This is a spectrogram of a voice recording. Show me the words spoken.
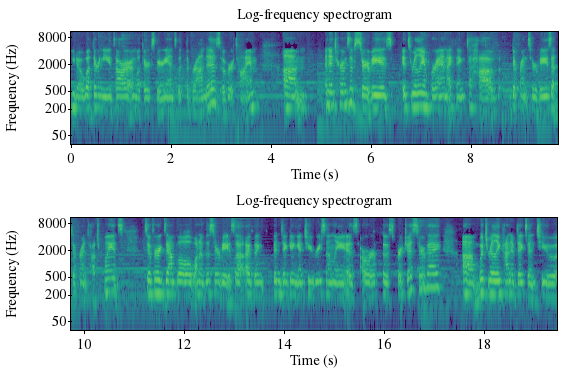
you know, what their needs are and what their experience with the brand is over time. Um, and in terms of surveys, it's really important, I think, to have different surveys at different touch points. So, for example, one of the surveys that I've been, been digging into recently is our post purchase survey, um, which really kind of digs into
